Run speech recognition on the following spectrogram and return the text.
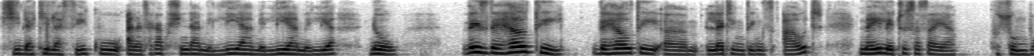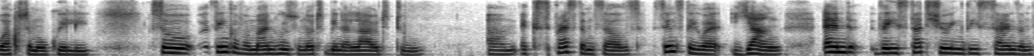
shida kila siku anataka kushinda amelia amelia amelia. No. There's the healthy the healthy um, letting things out. Na ile tu sasa ya kusumbua kusema ukweli. So think of a man who's not been allowed to um, express themselves since they were young and they start showing these signs and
